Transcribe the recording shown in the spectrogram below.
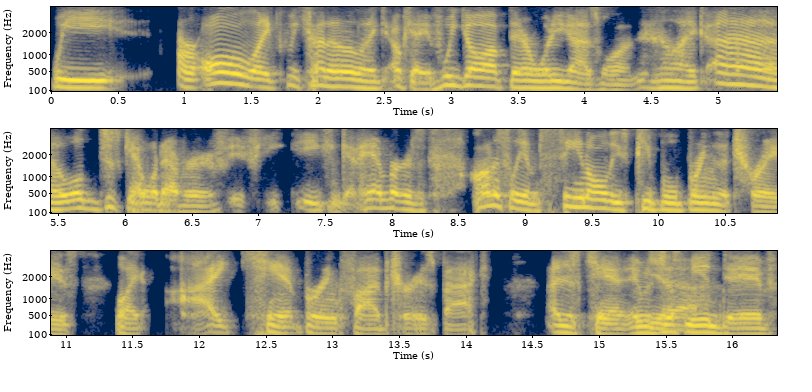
we are all like we kind of like, okay, if we go up there, what do you guys want? And you're like, ah, well, just get whatever. If, if you, you can get hamburgers. Honestly, I'm seeing all these people bring the trays. Like, I can't bring five trays back. I just can't. It was just me and Dave.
